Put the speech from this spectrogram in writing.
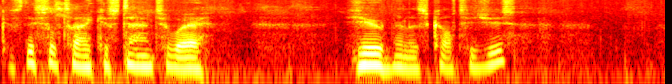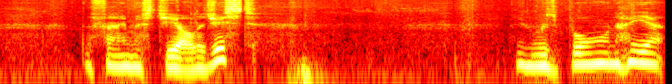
because this will take us down to where Hugh Miller's cottage is, the famous geologist who was born here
